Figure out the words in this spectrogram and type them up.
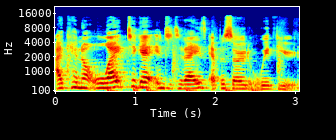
I cannot wait to get into today's episode with you.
